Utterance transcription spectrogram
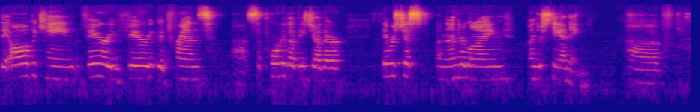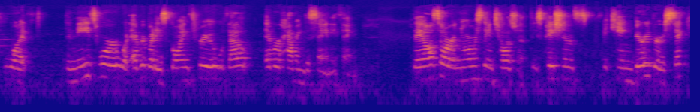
They all became very, very good friends, uh, supportive of each other. There was just an underlying understanding of what the needs were, what everybody's going through without ever having to say anything. They also are enormously intelligent. These patients became very, very sick.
